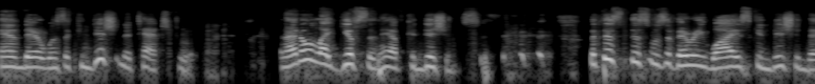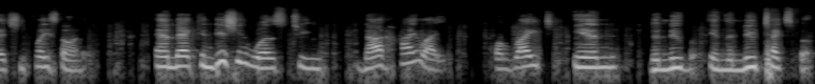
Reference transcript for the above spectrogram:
and there was a condition attached to it. And I don't like gifts that have conditions, but this, this was a very wise condition that she placed on it. And that condition was to not highlight or write in the new in the new textbook,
